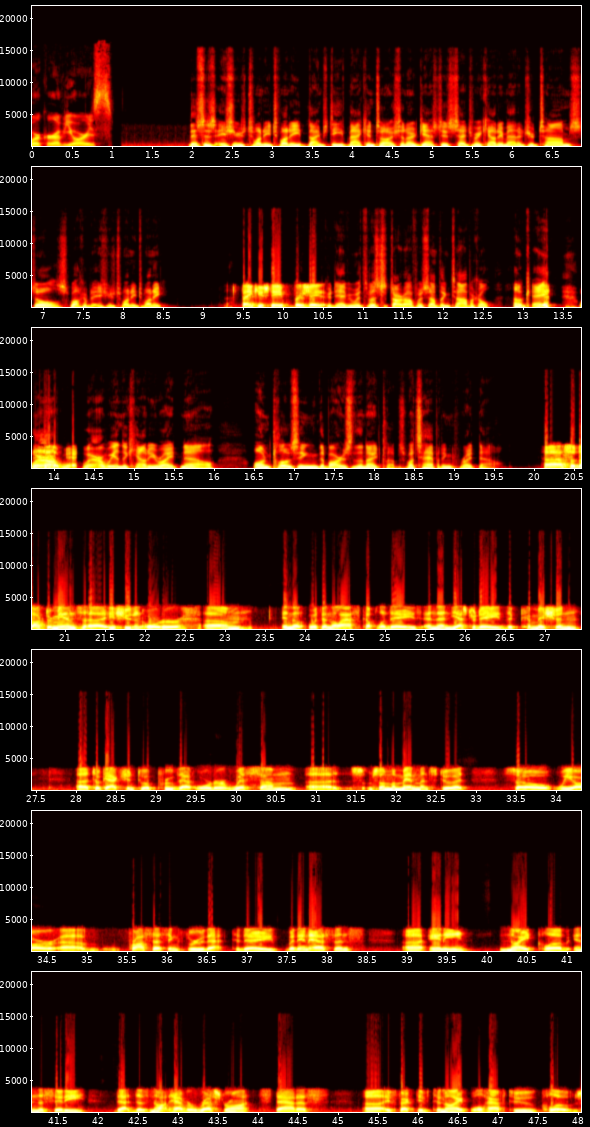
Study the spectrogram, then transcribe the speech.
of yours. This is Issues 2020. I'm Steve McIntosh, and our guest is Sedgwick County Manager Tom Stolz. Welcome to Issues 2020. Thank you, Steve. Appreciate it. Good to have you with us. Let's start off with something topical. Okay. Where are, Okay. where are we in the county right now on closing the bars and the nightclubs? What's happening right now? Uh, so Dr. Minns uh, issued an order um, in the, within the last couple of days, and then yesterday the commission uh, took action to approve that order with some uh, some, amendments to it. So we are um, processing through that today. But in essence, uh, any nightclub in the city that does not have a restaurant status uh, effective tonight will have to close.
